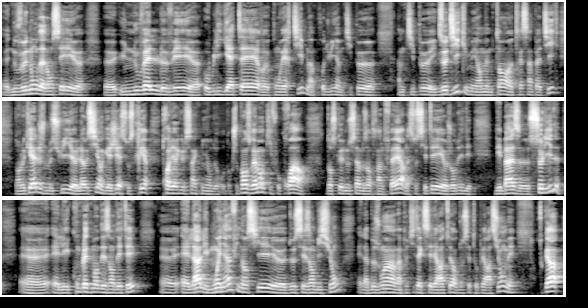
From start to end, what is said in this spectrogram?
nous venons d'annoncer une nouvelle levée obligataire convertible, un produit un petit, peu, un petit peu exotique, mais en même temps très sympathique, dans lequel je me suis là aussi engagé à souscrire 3,5 millions d'euros. Donc je pense vraiment qu'il faut croire dans ce que nous sommes en train de faire. La société est aujourd'hui des des bases solides, euh, elle est complètement désendettée, euh, elle a les moyens financiers euh, de ses ambitions, elle a besoin d'un petit accélérateur, d'où cette opération, mais en tout cas,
